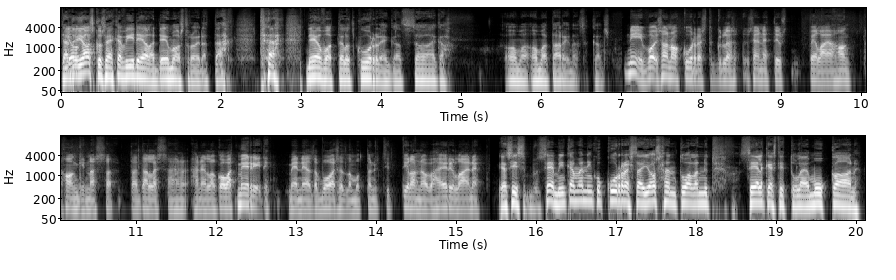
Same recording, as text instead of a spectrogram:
Täytyy Joo. joskus ehkä videolla demonstroida tämä, tämä neuvottelut Kurren kanssa, se on aika oma, oma tarinansa kanssa. Niin, voi sanoa Kurresta kyllä sen, että just pelaajan hankinnassa tai tällaisessa hänellä on kovat meritit menneiltä vuosilta, mutta nyt sitten tilanne on vähän erilainen. Ja siis se, minkä mä niin Kurresta, jos hän tuolla nyt selkeästi tulee mukaan –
